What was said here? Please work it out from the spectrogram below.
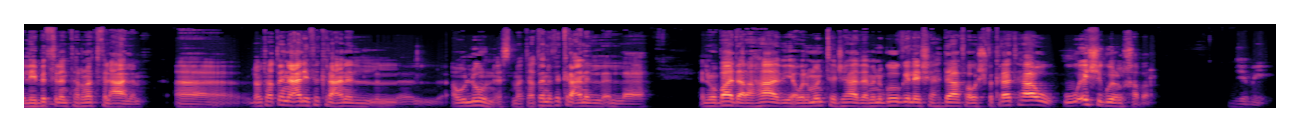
اللي يبث الإنترنت في العالم. آه لو تعطينا علي فكرة عن أو Loon اسمه تعطينا فكرة عن المبادرة هذه أو المنتج هذا من جوجل إيش أهدافها وإيش فكرتها وإيش يقول الخبر؟ جميل.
